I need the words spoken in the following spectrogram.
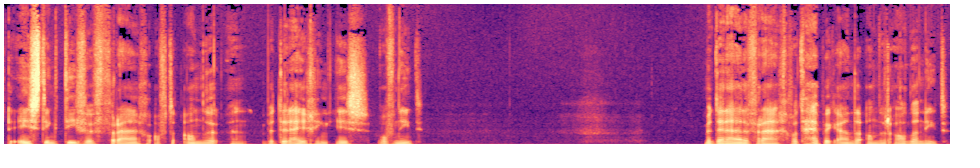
De instinctieve vraag of de ander een bedreiging is of niet, met daarna de vraag: wat heb ik aan de ander al dan niet?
